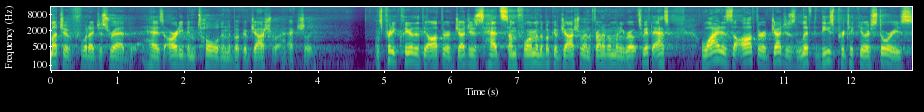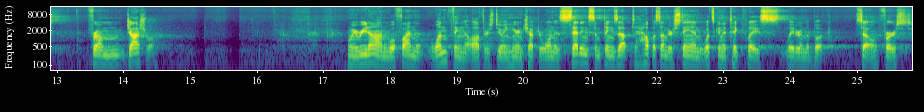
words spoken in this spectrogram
Much of what I just read has already been told in the book of Joshua, actually. It's pretty clear that the author of Judges had some form of the book of Joshua in front of him when he wrote. So we have to ask why does the author of Judges lift these particular stories from Joshua. When we read on, we'll find that one thing the author's doing here in chapter 1 is setting some things up to help us understand what's going to take place later in the book. So, first,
